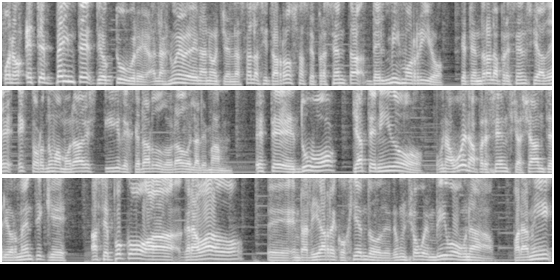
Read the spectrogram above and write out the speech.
Bueno, este 20 de octubre a las 9 de la noche en la sala Citarrosa se presenta Del mismo río, que tendrá la presencia de Héctor Numa Morales y de Gerardo Dorado el Alemán. Este dúo que ha tenido una buena presencia ya anteriormente y que hace poco ha grabado, eh, en realidad recogiendo de, un show en vivo, una, para mí,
